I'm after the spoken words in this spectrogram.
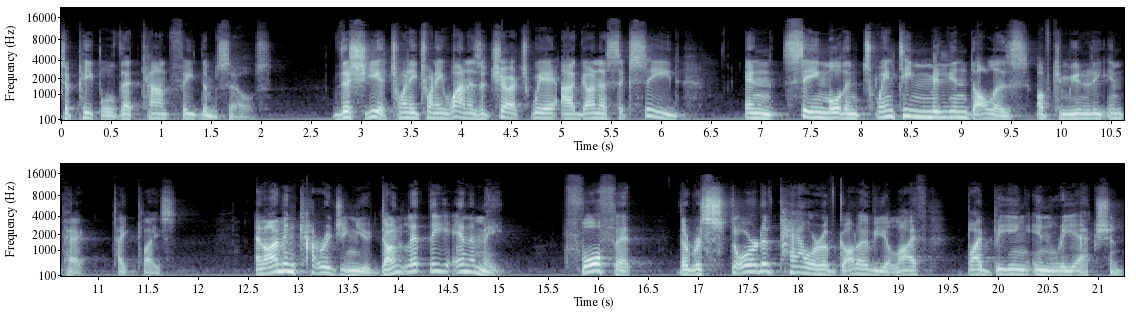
to people that can't feed themselves. This year, 2021, as a church, we are going to succeed in seeing more than $20 million of community impact take place. And I'm encouraging you don't let the enemy forfeit the restorative power of God over your life by being in reaction.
